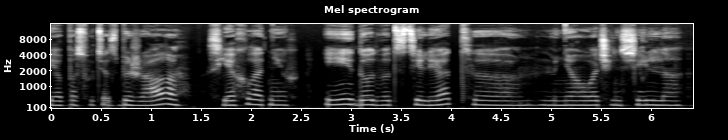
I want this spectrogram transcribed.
я, по сути, сбежала, съехала от них. И до 20 лет э, меня очень сильно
